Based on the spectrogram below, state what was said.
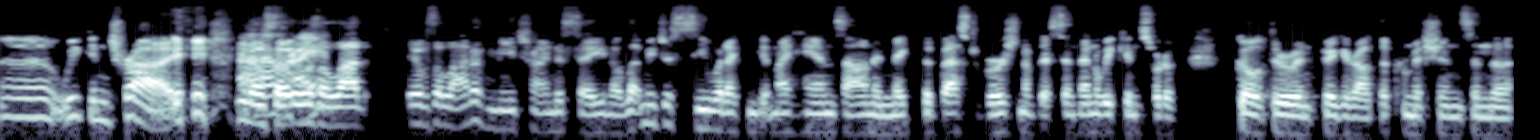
uh, we can try you know uh, so right. it was a lot it was a lot of me trying to say, you know, let me just see what I can get my hands on and make the best version of this. And then we can sort of go through and figure out the permissions and the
